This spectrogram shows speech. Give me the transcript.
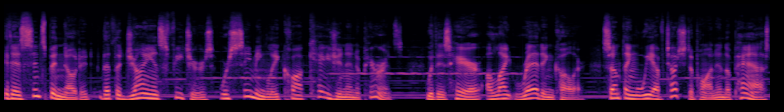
it has since been noted that the giant's features were seemingly Caucasian in appearance, with his hair a light red in color, something we have touched upon in the past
